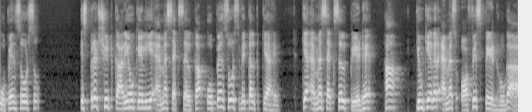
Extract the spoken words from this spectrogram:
ओपन सोर्स हो? स्प्रेडशीट कार्यों के लिए एम एस एक्सेल का ओपन सोर्स विकल्प क्या है? क्या एम एस एक्सेल पेड है? हाँ क्योंकि अगर एम एस ऑफ़िस पेड होगा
